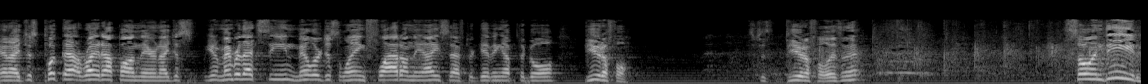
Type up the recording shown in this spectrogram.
and I just put that right up on there. And I just, you know, remember that scene? Miller just laying flat on the ice after giving up the goal. Beautiful. It's just beautiful, isn't it? So indeed,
